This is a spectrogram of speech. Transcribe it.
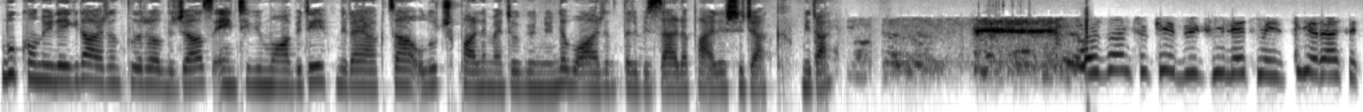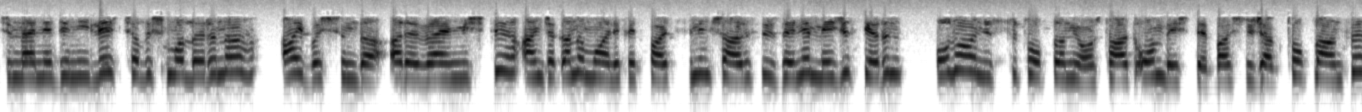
Bu konuyla ilgili ayrıntıları alacağız. NTV muhabiri Miray Aktağ Uluç Parlamento günlüğünde bu ayrıntıları bizlerle paylaşacak. Miray. Türkiye Büyük Millet Meclisi yerel seçimler nedeniyle çalışmalarına ay başında ara vermişti. Ancak ana muhalefet partisinin çağrısı üzerine meclis yarın olağanüstü toplanıyor. Saat 15'te başlayacak toplantı.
